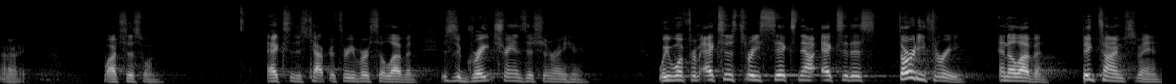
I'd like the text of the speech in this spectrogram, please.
All right, watch this one. Exodus chapter 3, verse 11. This is a great transition right here. We went from Exodus 3, 6, now Exodus 33 and 11. Big time span.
